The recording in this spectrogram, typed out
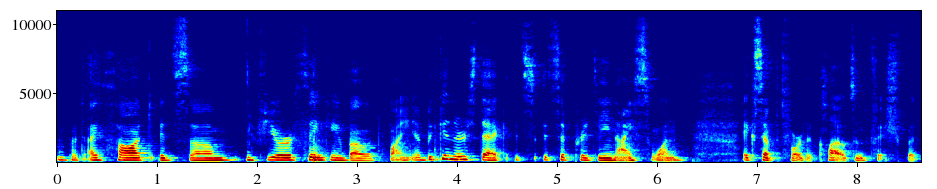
But I thought it's, um, if you're thinking about buying a beginner's deck, it's, it's a pretty nice one, except for the clouds and fish, but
